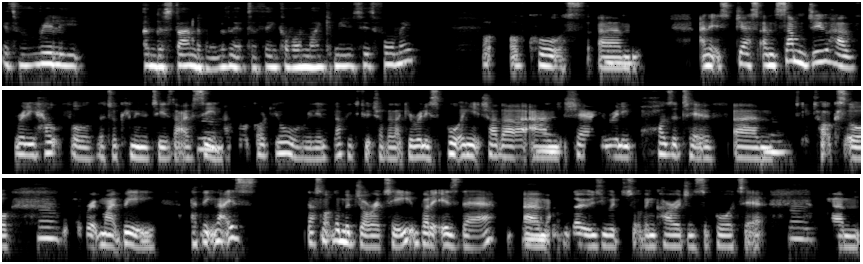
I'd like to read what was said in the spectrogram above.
It's really understandable, isn't it, to think of online communities for me? Of course. Um, mm. And it's just, and some do have really helpful little communities that I've seen. Mm. I thought, God, you're really lovely to each other. Like you're really supporting each other and mm. sharing really positive um, mm. TikToks or mm. whatever it might be. I think that is that's not the majority, but it is there. Um, mm. those you would sort of encourage and support it. Mm. Um,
